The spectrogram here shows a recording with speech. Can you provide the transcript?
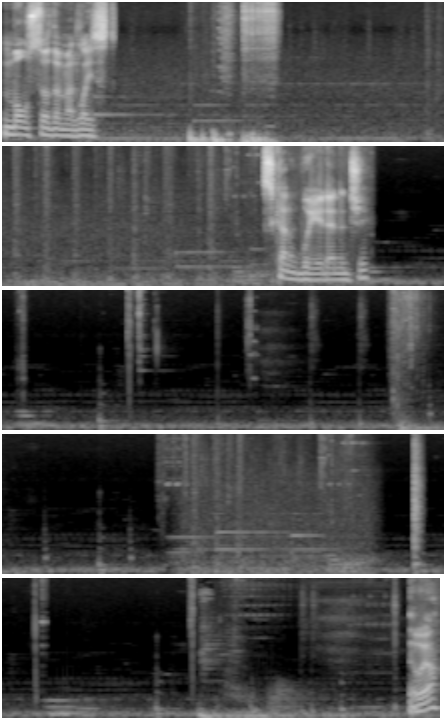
Most of them, at least. It's kind of weird energy. There we are.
